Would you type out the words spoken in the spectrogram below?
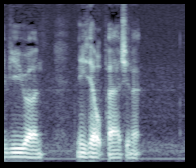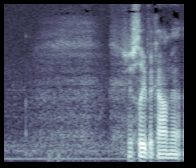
if you uh, need help patching it, just leave a comment.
